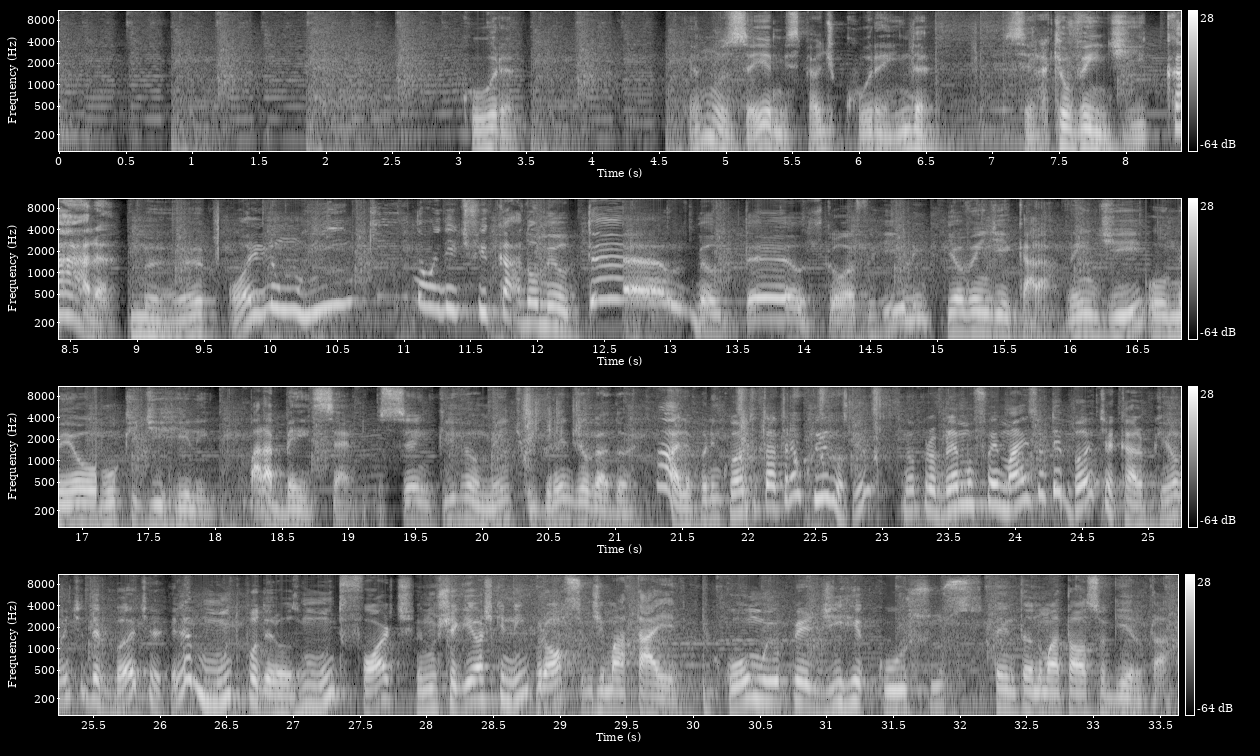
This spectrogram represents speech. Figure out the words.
cura. Eu não usei a minha spell de cura ainda. Será que eu vendi? Cara, olha um ring não identificado. Oh, meu Deus, meu Deus, Go of Healing. E eu vendi, cara, vendi o meu book de Healing. Parabéns, sério. Você é incrivelmente um grande jogador. Olha, por enquanto tá tranquilo, viu? Meu problema foi mais o The Butcher, cara, porque realmente o The Butcher, ele é muito poderoso, muito forte. Eu não cheguei, eu acho que nem próximo de matar ele. Como eu perdi recursos tentando matar o açougueiro, tá?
